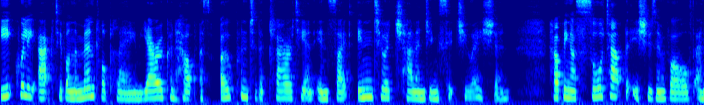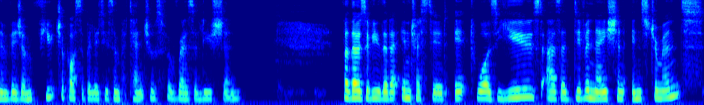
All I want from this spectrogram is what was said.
Equally active on the mental plane, yarrow can help us open to the clarity and insight into a challenging situation, helping us sort out the issues involved and envision future possibilities and potentials for resolution for those of you that are interested, it was used as a divination instrument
